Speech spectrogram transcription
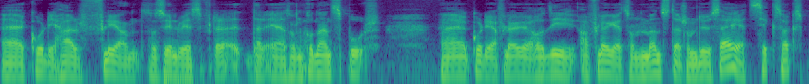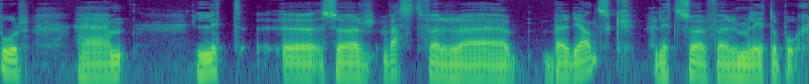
eh, hvor de her flyene sannsynligvis For det, der er sånn kondensspor eh, hvor de har fløyet, og de har fløyet et sånt mønster, som du sier, et sikksakkspor. Eh, litt eh, sør-vest for eh, Berdiansk, litt sør for Melitopol,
